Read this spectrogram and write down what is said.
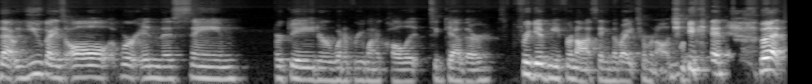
that you guys all were in this same brigade or whatever you want to call it together. Forgive me for not saying the right terminology again but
